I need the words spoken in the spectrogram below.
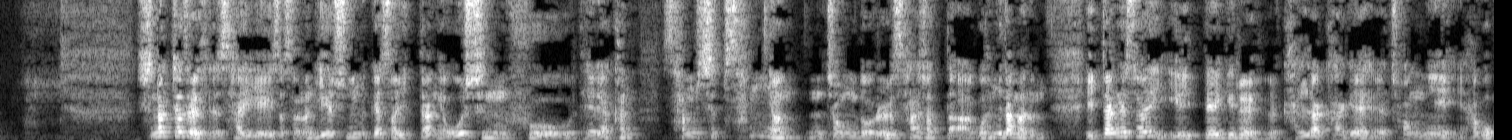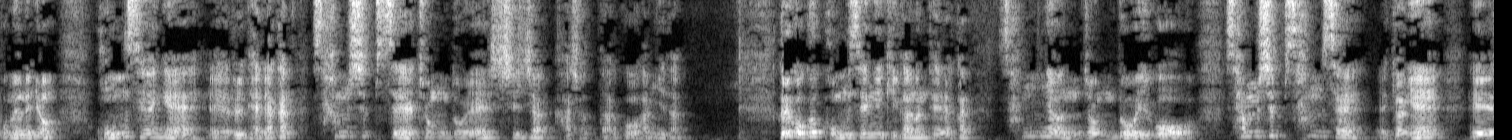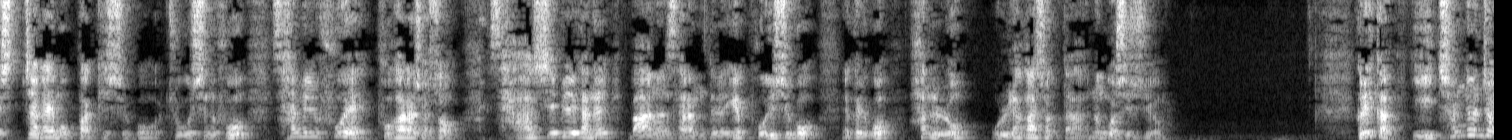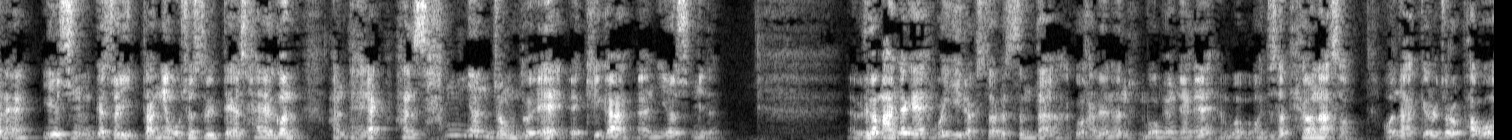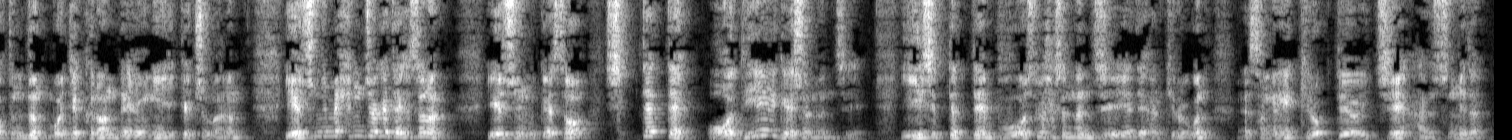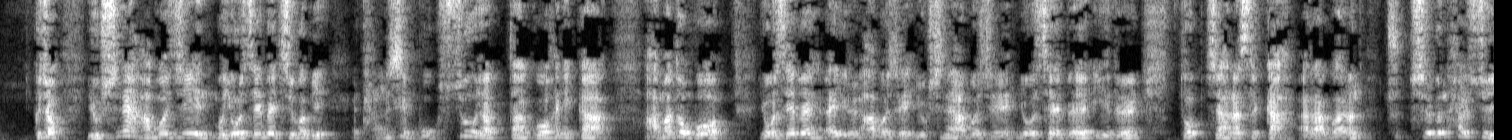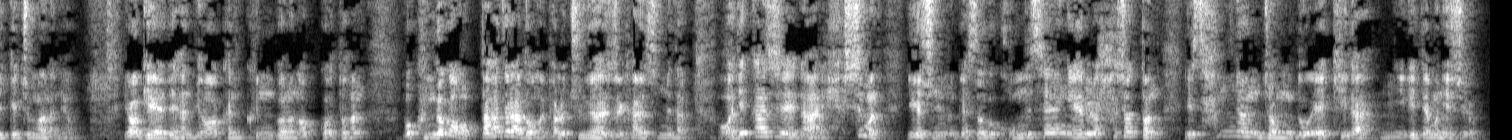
신학자들 사이에 있어서는 예수님께서 이 땅에 오신 후 대략 한 33년 정도를 사셨다고 합니다만, 이 땅에서의 일대기를 간략하게 정리하고 보면은요, 공생애를 대략 한 30세 정도에 시작하셨다고 합니다. 그리고 그 공생의 기간은 대략 한 3년 정도이고 33세경에 십자가에 못 박히시고 죽으신 후 3일 후에 부활하셔서 40일간을 많은 사람들에게 보이시고 그리고 하늘로 올라가셨다는 것이지요. 그러니까 2000년 전에 예수님께서 이 땅에 오셨을 때의 사역은 한 대략 한 3년 정도의 기간이었습니다. 우리가 만약에 뭐 이력서를 쓴다고 하면은 뭐 몇 년에 뭐 어디서 태어나서 어느 학교를 졸업하고 등등 뭐 이제 그런 내용이 있겠지만은 예수님의 행적에 대해서는 예수님께서 10대 때 어디에 계셨는지 20대 때 무엇을 하셨는지에 대한 기록은 성경에 기록되어 있지 않습니다. 그죠? 육신의 아버지인 뭐 요셉의 직업이 당시 목수였다고 하니까 아마도 뭐 요셉의 일을 아버지 육신의 아버지 요셉의 일을 돕지 않았을까라고 하는 추측은 할 수 있겠지만은요. 여기에 대한 명확한 근거는 없고 또한 뭐 근거가 없다 하더라도 별로 중요하지가 않습니다. 어디까지나 핵심은 예수님께서 그 공생애를 하셨던 이 3년 정도의 기간이기 때문이지요.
